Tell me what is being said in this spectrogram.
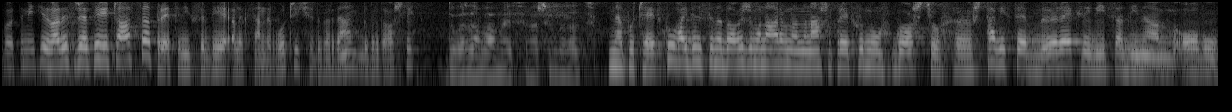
Gost emisije 24 časa, predsjednik Srbije Aleksandar Vučić. Dobar dan, dobrodošli. Dobar dan vama i svim našim gledalcima. Na početku, hajde da se nadovežemo naravno na našu prethodnu gošću. E, šta biste rekli vi sad i na ovu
